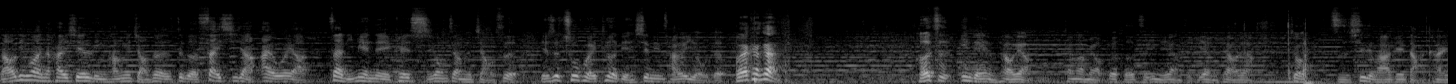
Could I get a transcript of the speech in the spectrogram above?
然后另外呢还有一些领航员角色这个塞西亚、艾薇啊在里面呢也可以使用这样的角色，也是初回特点限定才会有的。我来看看盒子印的也很漂亮。看到没有？这盒子印的样子也很漂亮，就仔细的把它给打开。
